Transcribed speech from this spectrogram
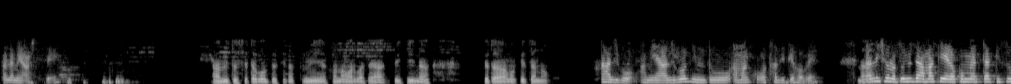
তাহলে আমি আসছি। আমি তো সেটা বলতেছি না। তুমি এখন আমার বাসায় আসবে কি না সেটা আমাকে জানাও। আসব আমি আসব কিন্তু আমার কথা দিতে হবে। তাহলে শোনো তুমি যদি আমাকে এরকম একটা কিছু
